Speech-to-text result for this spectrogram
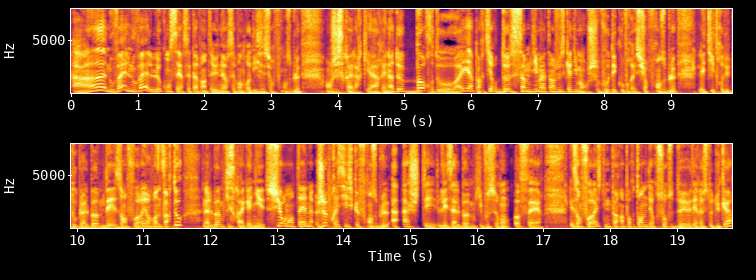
Ah, nouvelle, nouvelle. Le concert, c'est à 21h, c'est vendredi, c'est sur France Bleu, enregistré à l'Arkea Arena de Bordeaux. Et à partir de samedi matin jusqu'à dimanche, vous découvrez sur France Bleu les titres du double album des Enfoirés en vente partout. Un album qui sera gagné sur l'antenne. Je précise que France Bleu a acheté les albums qui vous seront offerts. Les Enfoirés, c'est une part importante des ressources de- des Restos du Cœur,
